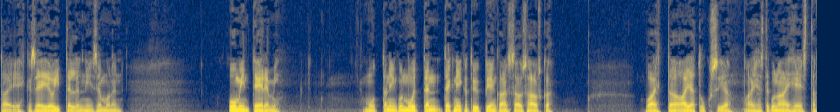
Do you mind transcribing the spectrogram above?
tai ehkä se ei ole itselle niin semmoinen omin termi. Mutta niin kuin muiden tekniikkatyyppien kanssa olisi hauska vaihtaa ajatuksia aiheesta kuin aiheesta.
